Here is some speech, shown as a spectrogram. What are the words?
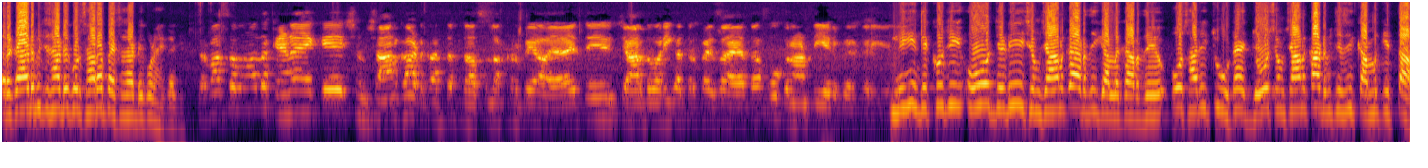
ਰਿਕਾਰਡ ਵਿੱਚ ਸਾਡੇ ਕੋਲ ਸਾਰਾ ਪੈਸਾ ਸਾਡੇ ਕੋਲ ਹੈਗਾ ਜੀ। ਸਰਪੰਚ ਸਾਹਿਬ ਉਹਨਾਂ ਦਾ ਕਹਿਣਾ ਹੈ ਕਿ ਸ਼ਮਸ਼ਾਨ ਘਾਟ ਖਾਤਰ 10 ਲੱਖ ਰੁਪਏ ਆਇਆ ਹੈ ਤੇ ਚਾਰ ਦੀਵਾਰੀ ਖਾਤਰ ਪੈਸਾ ਆਇਆ ਤਾਂ ਉਹ ਗ੍ਰਾਂਟ ਦੀ ਹੇਰ ਫੇਰ ਕਰੀ ਹੈ ਨਹੀਂ ਦੇਖੋ ਜੀ ਉਹ ਜਿਹੜੀ ਸ਼ਮਸ਼ਾਨ ਘਾਟ ਦੀ ਗੱਲ ਕਰਦੇ ਹੋ ਉਹ ਸਾਰੀ ਝੂਠ ਹੈ। ਜੋ ਸ਼ਮਸ਼ਾਨ ਘਾਟ ਵਿੱਚ ਅਸੀਂ ਕੰਮ ਕੀਤਾ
